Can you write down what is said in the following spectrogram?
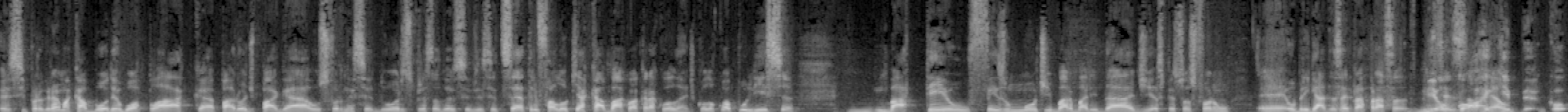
esse programa, acabou, derrubou a placa, parou de pagar os fornecedores, os prestadores de serviço, etc., e falou que ia acabar com a Cracolândia. Colocou a polícia bateu, fez um monte de barbaridade, as pessoas foram é, obrigadas a ir para a Praça Me ocorre Isabel. que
